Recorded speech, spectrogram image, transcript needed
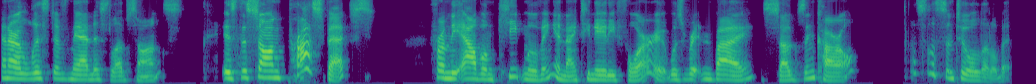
in our list of Madness love songs is the song Prospects from the album Keep Moving in 1984. It was written by Suggs and Carl. Let's listen to a little bit.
